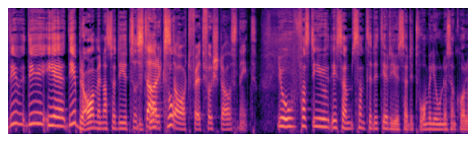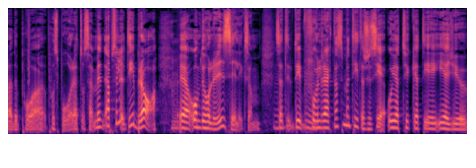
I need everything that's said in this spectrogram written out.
det, det, är, det är bra, men alltså det är. Så stark två, start för ett första avsnitt. Jo, fast det är ju, det är, samtidigt är det ju så här, det är två miljoner som kollade på, på spåret. Och så här. Men absolut, det är bra mm. eh, om det håller i sig. Liksom. Så att det får mm. väl räknas som en tittarsuccé. Och jag tycker att det är ju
